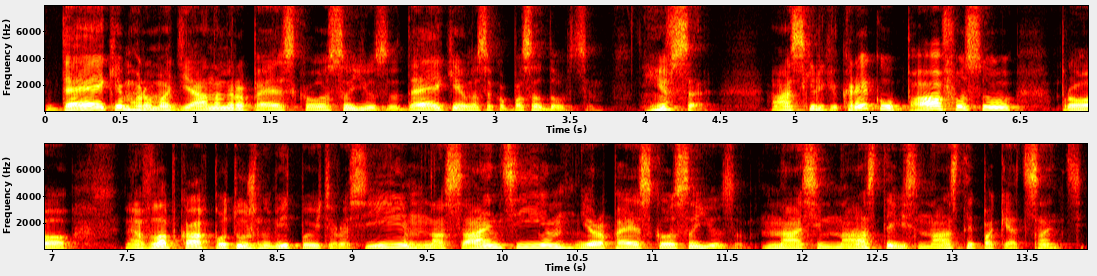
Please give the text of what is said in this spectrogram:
деяким громадянам Європейського Союзу, деяким високопосадовцям. І все. А скільки крику, пафосу про в лапках потужну відповідь Росії на санкції Європейського Союзу на 17-18 пакет санкцій.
